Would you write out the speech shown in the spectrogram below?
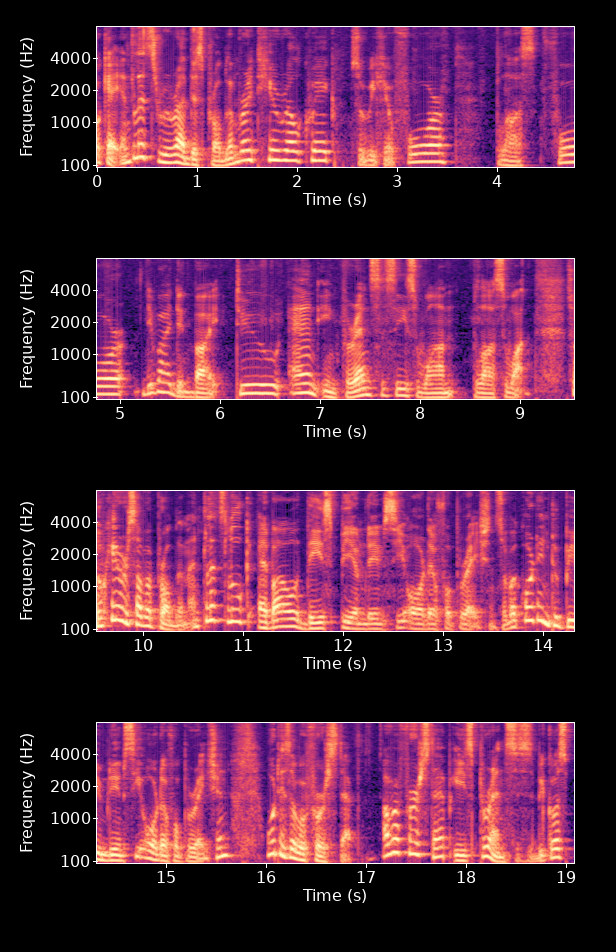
Okay, and let's rewrite this problem right here real quick. So we have 4 plus 4 divided by 2 and in parentheses 1 plus 1. So here is our problem and let's look about this PEMDAS order of operation. So according to PEMDAS order of operation, what is our first step? Our first step is parentheses because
